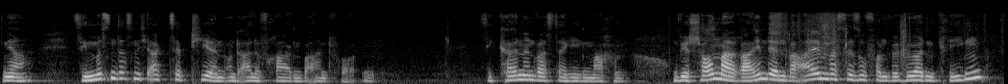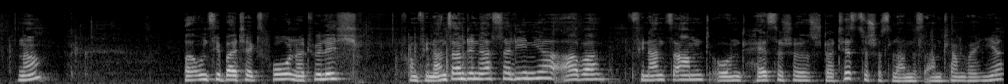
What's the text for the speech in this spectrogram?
Ja, Sie müssen das nicht akzeptieren und alle Fragen beantworten. Sie können was dagegen machen. Und wir schauen mal rein, denn bei allem, was wir so von Behörden kriegen, ne, bei uns hier bei TexPro natürlich vom Finanzamt in erster Linie, aber Finanzamt und Hessisches Statistisches Landesamt haben wir hier,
